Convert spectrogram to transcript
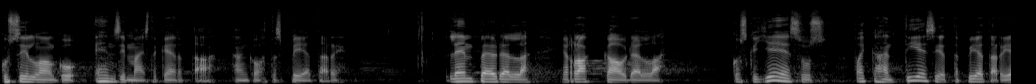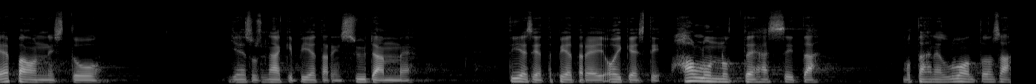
kuin silloin, kun ensimmäistä kertaa hän kohtasi Pietari lempeydellä ja rakkaudella, koska Jeesus, vaikka hän tiesi, että Pietari epäonnistuu, Jeesus näki Pietarin sydämme, tiesi, että Pietari ei oikeasti halunnut tehdä sitä, mutta hänen luontonsa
